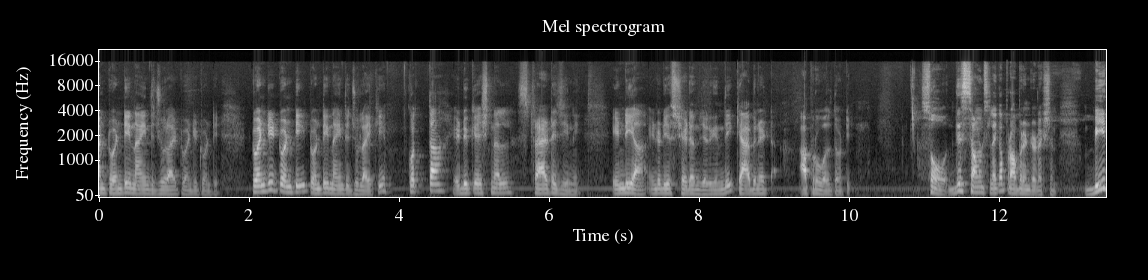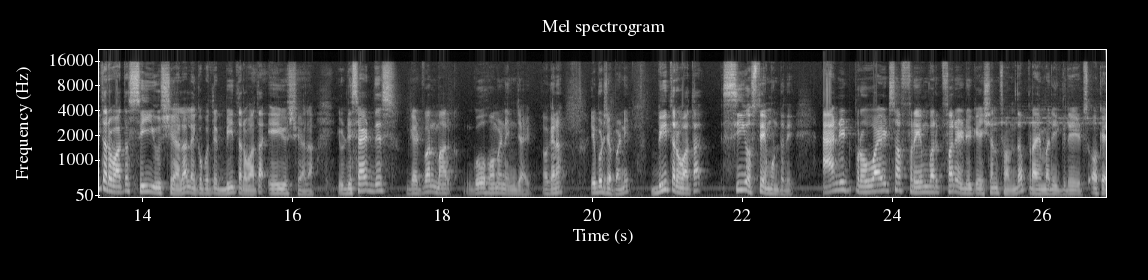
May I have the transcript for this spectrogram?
on twenty ninth July twenty twenty twenty twenty twenty ninth జూలైకి కొత్త ఎడ్యుకేషనల్ స్ట్రాటజీని ఇండియా ఇంట్రడ్యూస్ చేయడం జరిగింది. క్యాబినెట్ అప్రూవల్ తోటి. So this sounds like a proper introduction B తర్వాత సి యూస్ చేయాలా? లేకపోతే బీ తర్వాత ఏ యూస్ చేయాలా? You decide this get one mark go home and enjoy ఓకేనా ఇప్పుడు చెప్పండి. బీ తర్వాత సి వస్తే ఏముంటుంది? And it provides a framework for education from the primary grades okay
